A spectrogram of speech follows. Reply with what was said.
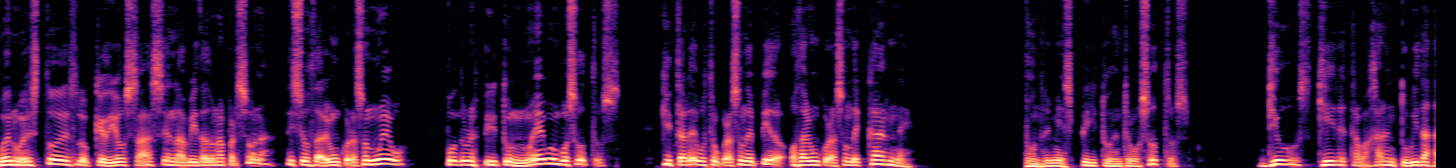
Bueno, esto es lo que Dios hace en la vida de una persona. Dice, os daré un corazón nuevo, pondré un espíritu nuevo en vosotros, quitaré de vuestro corazón de piedra, os daré un corazón de carne, pondré mi espíritu dentro de vosotros. Dios quiere trabajar en tu vida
